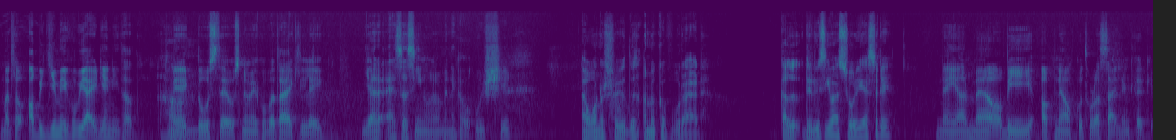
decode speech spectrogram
मतलब अभी ये मेरे को भी आइडिया नहीं था। हाँ। मेरे एक दोस्त है उसने मेरे को बताया कि लाइक यार ऐसा सीन हो रहा मैंने कहा ओ shit I want to show you this Anu Kapoor ad कल did you see my story yesterday नहीं यार मैं अभी अपने आप को थोड़ा साइलेंट करके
